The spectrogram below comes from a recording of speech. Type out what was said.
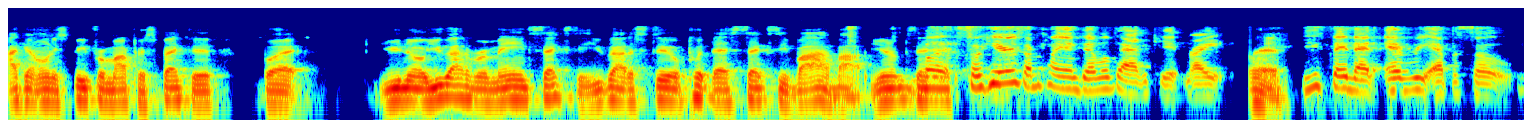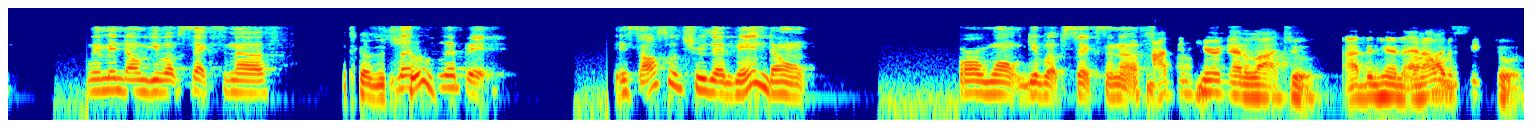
I can only speak from my perspective. But you know, you got to remain sexy. You got to still put that sexy vibe out. You know what I'm saying? but so here's I'm playing devil's advocate, right? Go ahead. You say that every episode. Women don't give up sex enough. Because it's Let's true. flip it. It's also true that men don't or won't give up sex enough. I've been hearing that a lot too. I've been hearing that, and I I- want to speak to it.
